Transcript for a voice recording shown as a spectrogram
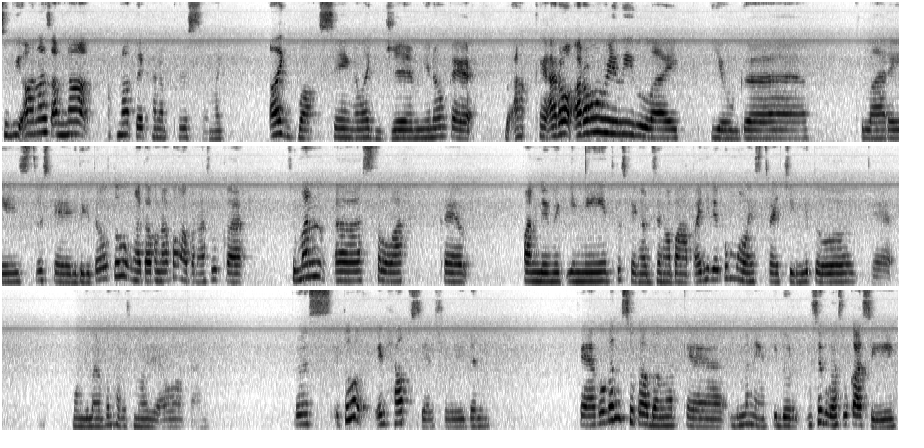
to be honest I'm not I'm not that kind of person. Like I like boxing I like gym you know kayak kayak I don't I don't really like yoga Pilates terus kayak gitu-gitu tuh nggak tahu kenapa nggak pernah suka. Cuman eh, setelah kayak pandemik ini terus kayak nggak bisa ngapa-ngapain jadi aku mulai stretching gitu. Kayak mau gimana pun harus mulai dari awal kan. Terus itu it helps ya actually. Dan kayak aku kan suka banget kayak gimana ya tidur. Maksudnya bukan suka sih.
